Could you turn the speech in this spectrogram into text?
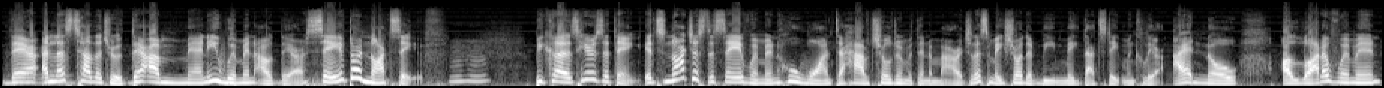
there and let's tell the truth, there are many women out there, saved or not saved. mm-hmm. Because here's the thing it's not just the saved women who want to have children within a marriage. Let's make sure that we make that statement clear. I know a lot of women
